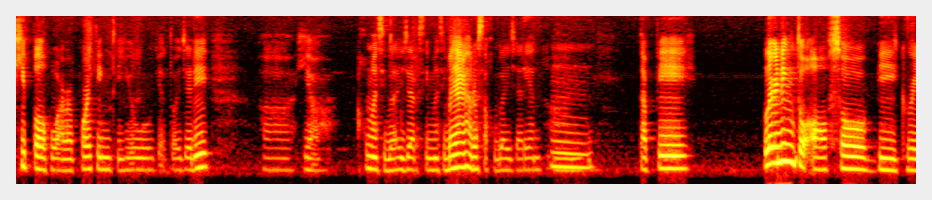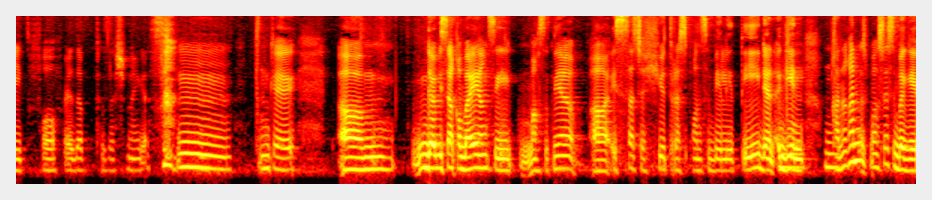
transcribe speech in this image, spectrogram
people who are reporting to you gitu. Jadi uh, ya aku masih belajar sih, masih banyak yang harus aku belajarin. Um, hmm. Tapi learning to also be grateful for the position, I guess. Hmm. Oke. Okay. Um, nggak bisa kebayang sih maksudnya uh, it's such a huge responsibility dan again hmm. karena kan maksudnya sebagai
